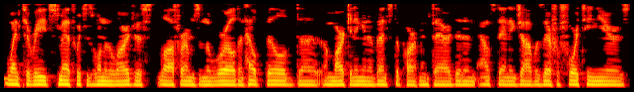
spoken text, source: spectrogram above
went to Reed Smith, which is one of the largest law firms in the world, and helped build uh, a marketing and events department there. Did an outstanding job. Was there for 14 years.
